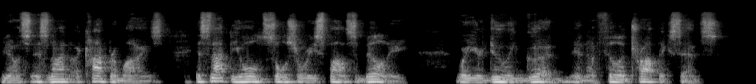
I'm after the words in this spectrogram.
You know, it's, it's not a compromise. It's not the old social responsibility where you're doing good in a philanthropic sense.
